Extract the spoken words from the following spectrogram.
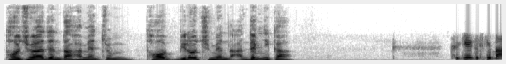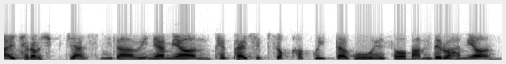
더 줘야 된다 하면 좀 더 밀어주면 안 됩니까? 그게 그렇게 말처럼 쉽지 않습니다. 왜냐하면 180석 갖고 있다고 해서 맘대로 하면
